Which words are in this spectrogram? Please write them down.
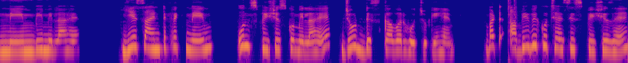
नेम भी मिला है। ये साइंटिफिक नेम उन स्पीशीज को मिला है जो डिस्कवर हो चुकी हैं। बट अभी भी कुछ ऐसी स्पीशीज हैं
